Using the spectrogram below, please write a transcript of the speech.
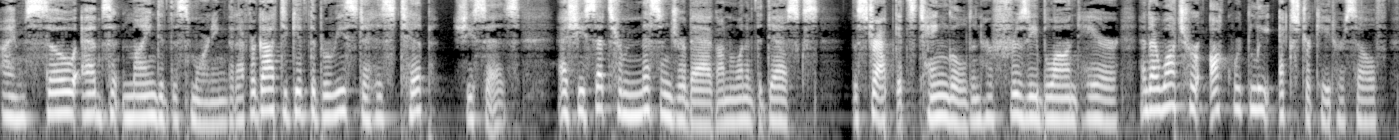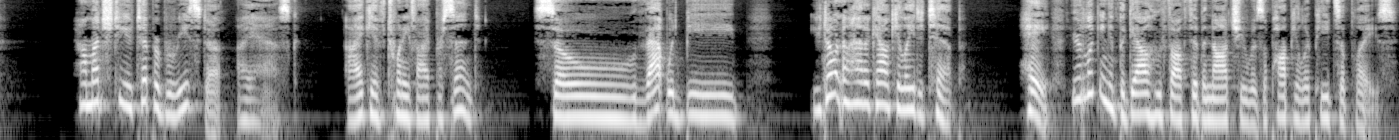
I'm so absent-minded this morning that I forgot to give the barista his tip, she says, as she sets her messenger bag on one of the desks. The strap gets tangled in her frizzy blonde hair, and I watch her awkwardly extricate herself. How much do you tip a barista? I ask. I give 25%. So that would be. You don't know how to calculate a tip. Hey, you're looking at the gal who thought Fibonacci was a popular pizza place.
